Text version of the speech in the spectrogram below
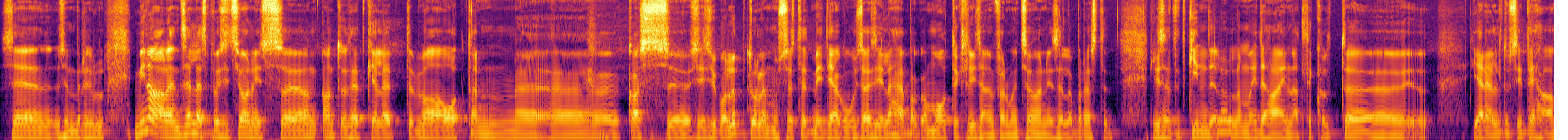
see, see on päris hull. mina olen selles positsioonis äh, antud hetkel, et ma ootan, äh, kas äh, siis juba lõpptulemust, sest et me ei tea, kuhu see asi läheb, aga ma ootaks lisainformatsiooni, sellepärast et lihtsalt, et kindel olla, ma ei taha ennatlikult järeldusi teha.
